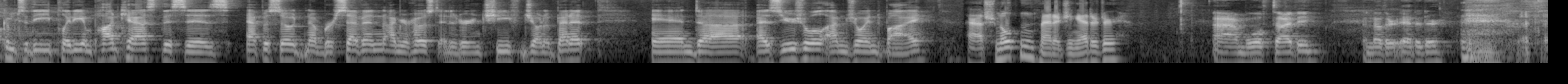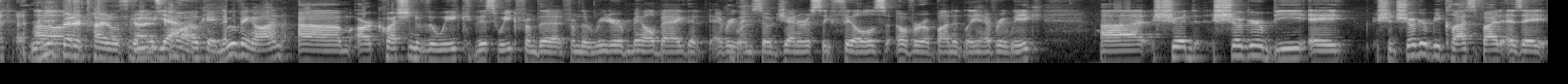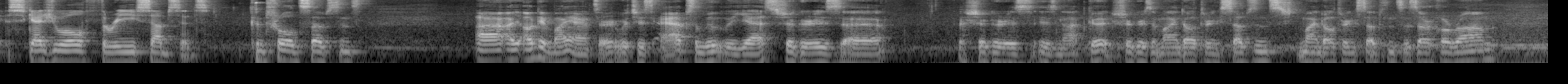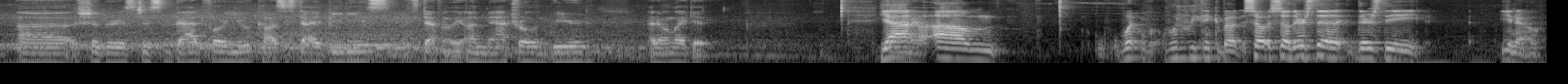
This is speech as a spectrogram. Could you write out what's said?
Hello and welcome to the Palladium Podcast. This is episode number seven. I'm your host, editor in chief, Jonah Bennett. And uh, as usual, I'm joined by. Ash Milton, managing editor. I'm Wolf Tivy, another editor. we need better titles, guys. yeah, Come on. okay. now Moving on. Um, our question of the week this week from the from the reader mailbag that everyone so generously fills over abundantly every week. Uh, should sugar be a should sugar be classified as a Schedule Three substance? Controlled substance. Uh, I, I'll give my answer, which is absolutely yes. Sugar is uh, sugar is, is not good. Sugar is a mind altering substance. Mind altering substances are haram. Uh, sugar is just bad for you. It causes diabetes. It's definitely unnatural and weird. I don't like it. Yeah. Um, what what do we think about? So so there's the there's the, you know,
